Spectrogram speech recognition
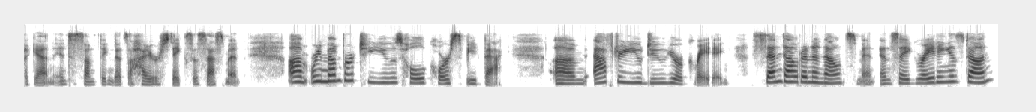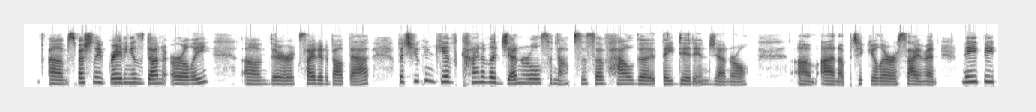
again into something that's a higher stakes assessment. remember to use whole course feedback um, after you do your grading, send out an announcement and say grading is done, um, especially if grading is done early. Um, they're excited about that. But you can give kind of a general synopsis of how the, they did in general. Um, on a particular assignment, maybe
